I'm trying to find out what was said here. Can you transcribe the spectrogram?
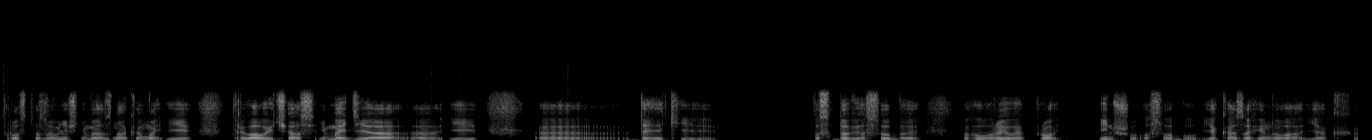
просто зовнішніми ознаками, і тривалий час, і медіа, е, і деякі посадові особи говорили про іншу особу, яка загинула як е,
